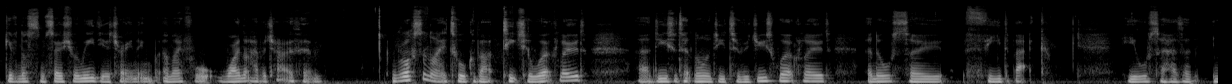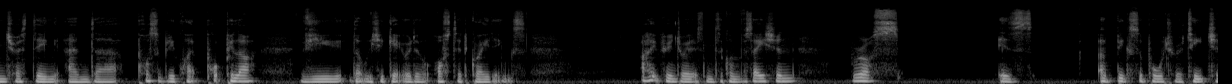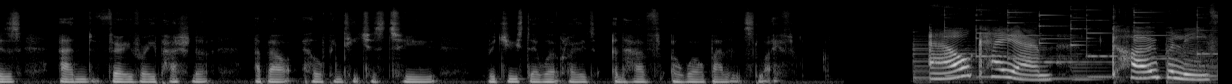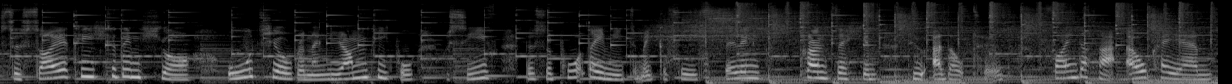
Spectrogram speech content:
giving us some social media training, and I thought, why not have a chat with him? Ross and I talk about teacher workload, uh, the use of technology to reduce workload, and also feedback. He also has an interesting and uh, possibly quite popular view that we should get rid of Ofsted gradings. I hope you enjoyed listening to the conversation. Ross is a big supporter of teachers and very, very passionate about helping teachers to reduce their workload and have a well balanced life. LKM Co believes society should ensure all children and young people receive the support they need to make a fulfilling transition to adulthood. Find us at lkmco.org.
